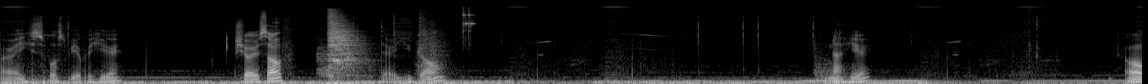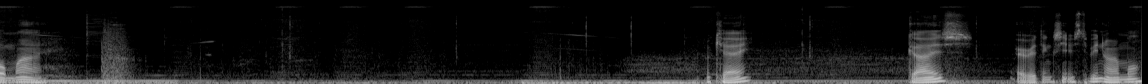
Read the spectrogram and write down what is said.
Alright, he's supposed to be over here. Show yourself. There you go. Not here. Oh my. Okay. Guys, everything seems to be normal.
